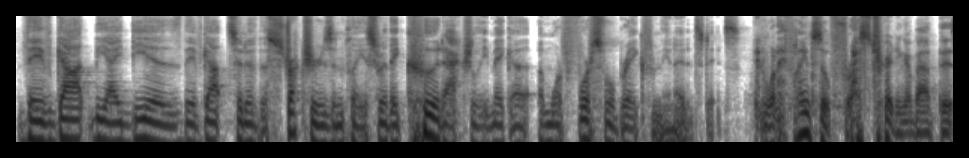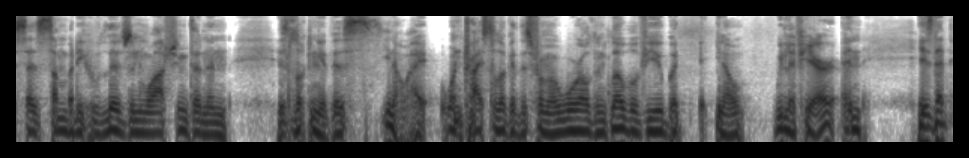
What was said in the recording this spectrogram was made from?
they've got the ideas, they've got sort of the structures in place where they could actually make a, a more forceful break from the United States. And what I find so frustrating about this as somebody who lives in Washington and is looking at this, you know, I one tries to look at this from a world and global view, but you know, we live here and is that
